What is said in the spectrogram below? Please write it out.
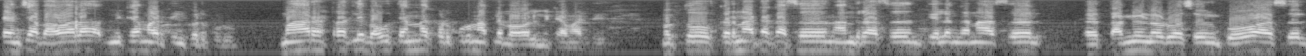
त्यांच्या भावाला मिठ्या मारतील कडकडून. महाराष्ट्रातले भाऊ त्यांना कडकडून आपल्या भावाला मिठ्या मारते. मग तो कर्नाटक असन आंध्र असन तेलंगणा असल तामिळनाडू असेल गोवा असेल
